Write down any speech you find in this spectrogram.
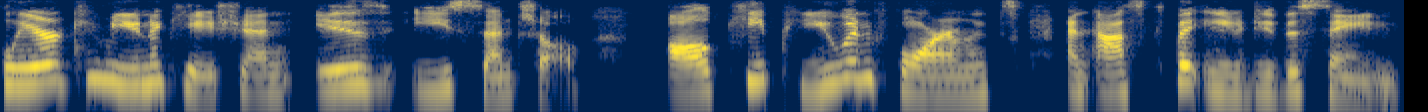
Clear communication is essential. I'll keep you informed and ask that you do the same.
